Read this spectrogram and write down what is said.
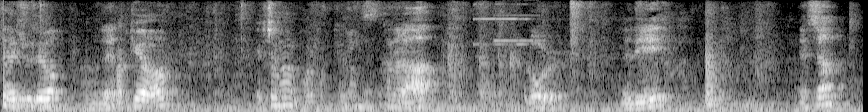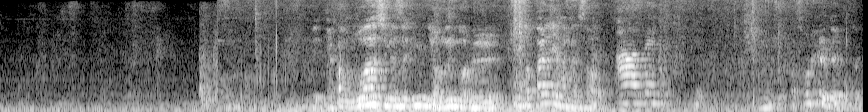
저희. 해주세요. 네. 갈게요. 액션 하면 바로 갈게요. 카메라 롤 레디 액션 네, 약간 우아하시면서 입 여는 거를 좀 더 빨리 하면서 아 네. 소리를 내볼까요?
